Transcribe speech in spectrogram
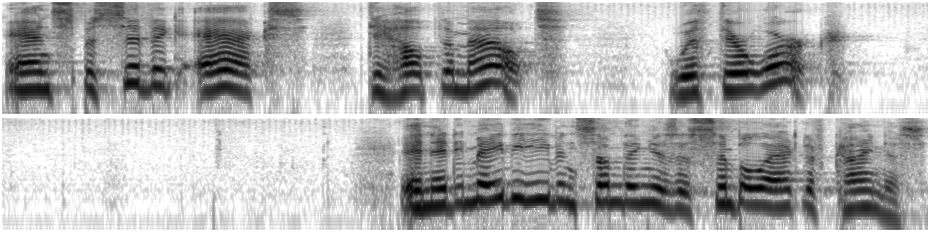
and specific acts to help them out with their work. And it may be even something as a simple act of kindness.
